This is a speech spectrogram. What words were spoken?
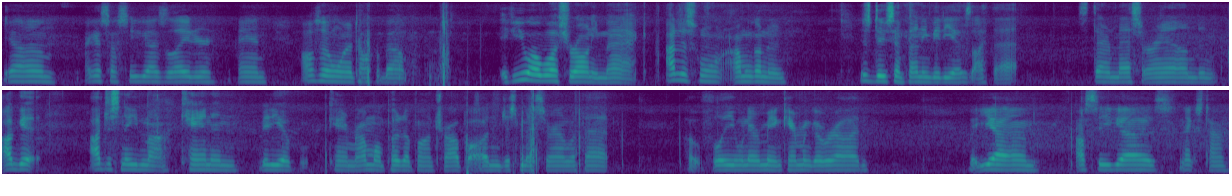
yeah, um, I guess I'll see you guys later. And also want to talk about if you all watch Ronnie Mac, I just want I'm gonna just do some funny videos like that. Sit there and mess around and I'll get I just need my Canon video camera. I'm gonna put it up on a tripod and just mess around with that. Hopefully whenever me and Cameron go ride. But yeah, um I'll see you guys next time.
